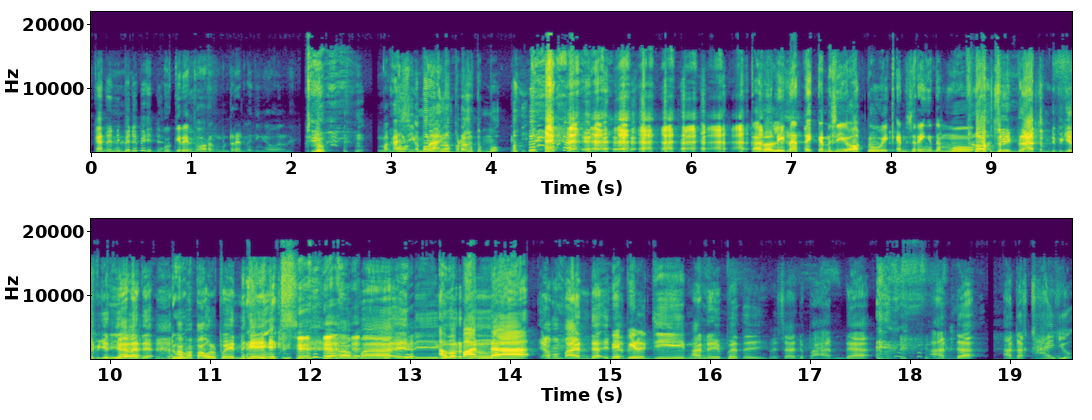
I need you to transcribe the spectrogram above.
Kan ini beda-beda. Gue kira itu orang beneran anjing awalnya. Loh, Makasih emang, emang lu Mbak. belum pernah ketemu? Kalau Lina Tekken sih waktu weekend sering ketemu. Oh, sering berantem di pinggir-pinggir Iya. jalan ya. Sama Paul Phoenix, sama Eddie Sama Panda. sama Panda. Itu Devil Jin. Aneh banget eh, masa ada panda. ada ada kayu.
